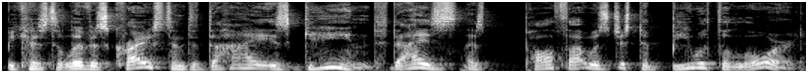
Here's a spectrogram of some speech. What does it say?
Because to live is Christ and to die is gain. To die is, as Paul thought, was just to be with the Lord.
